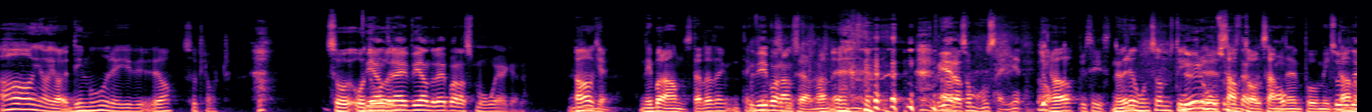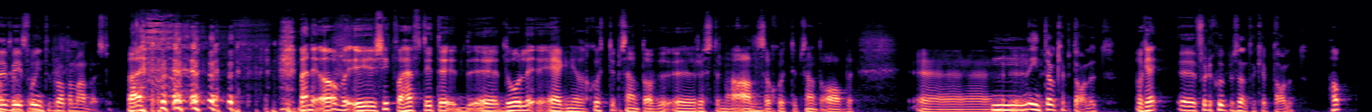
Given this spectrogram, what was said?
Ah, ja, ja, din mor är ju, ja, såklart. Så, och Vi då, andra, är, vi andra är bara små ägare. Ja, okej. Ni är bara anställda, tänk- tänkte Vi är jag bara anställda. Men, Får göra som hon säger. ja. precis. Nu är det hon som styr Nu är det hon som samtalsämnen bestämmer. på Ja, middagen Så det, vi får inte prata om Malmbergs då. Nej. Men ja, eh, shit vad häftigt. Eh, Då äger ni 70% av eh, rösterna, alltså 70% av... Eh, Mm, inte av kapitalet. Okej. Eh, 47% av kapitalet. Hopp.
